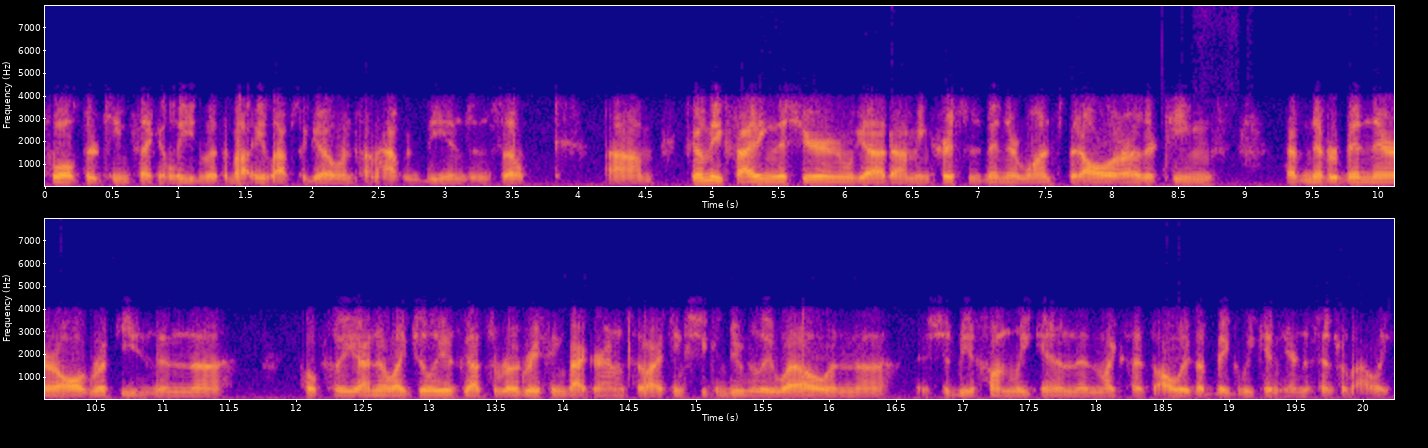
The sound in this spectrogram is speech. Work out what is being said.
12, 13 second lead with about eight laps to go, and something happened to the engine. So um, it's going to be exciting this year, and we got. I mean, Chris has been there once, but all our other teams have never been there. All rookies, and uh, hopefully, I know like Julia's got some road racing background, so I think she can do really well, and uh, it should be a fun weekend. And like I said, it's always a big weekend here in the Central Valley.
